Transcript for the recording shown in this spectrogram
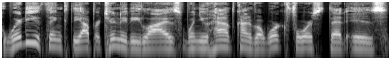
where do you think the opportunity lies when you have kind of a workforce that is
